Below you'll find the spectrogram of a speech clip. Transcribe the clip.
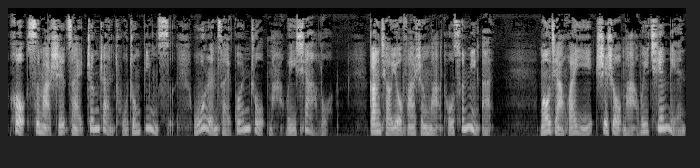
后，司马师在征战途中病死，无人再关注马威下落？刚巧又发生马头村命案。某甲怀疑是受马威牵连，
